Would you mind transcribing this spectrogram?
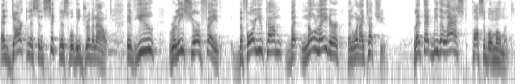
and darkness and sickness will be driven out. If you release your faith before you come, but no later than when I touch you, let that be the last possible moment.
